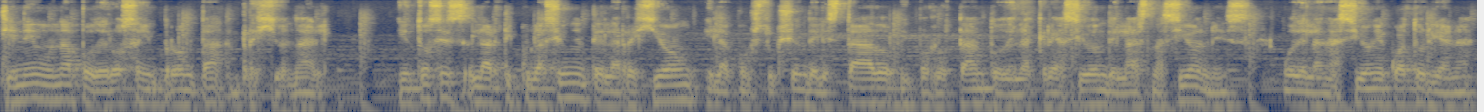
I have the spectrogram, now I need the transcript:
tienen una poderosa impronta regional. Y entonces la articulación entre la región y la construcción del Estado y por lo tanto de la creación de las naciones o de la nación ecuatoriana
